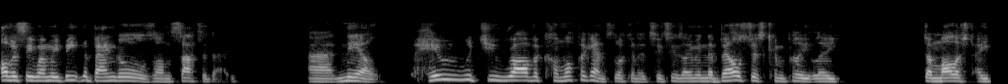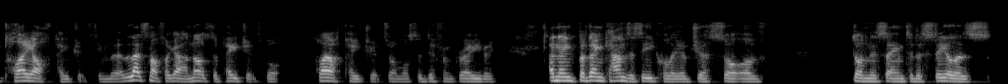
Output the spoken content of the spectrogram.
obviously when we beat the Bengals on Saturday, uh, Neil, who would you rather come up against looking at two teams? I mean, the Bills just completely demolished a playoff Patriots team. Let's not forget, I know it's the Patriots, but playoff Patriots are almost a different gravy. And then, but then Kansas equally have just sort of done the same to the Steelers.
